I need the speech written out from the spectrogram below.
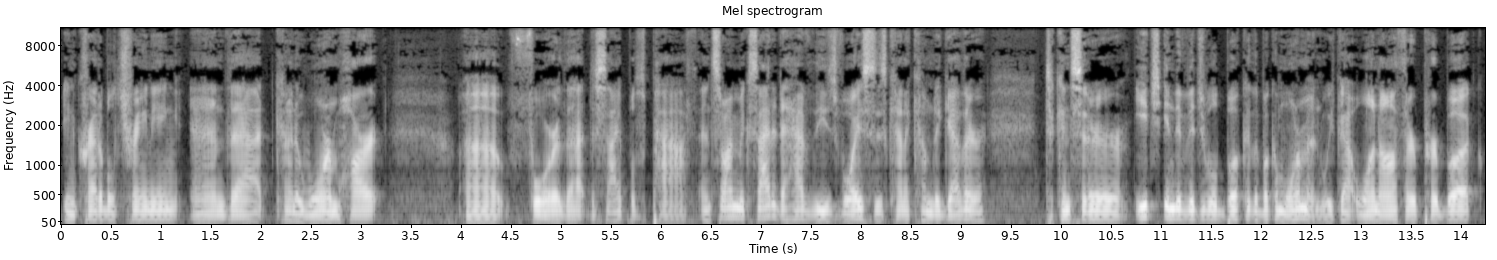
incredible training and that kind of warm heart uh, for that disciples path. And so I'm excited to have these voices kind of come together to consider each individual book of the Book of Mormon. We've got one author per book.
